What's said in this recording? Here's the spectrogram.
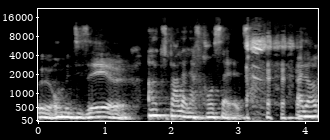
on me disait euh, ah tu parles à la française alors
